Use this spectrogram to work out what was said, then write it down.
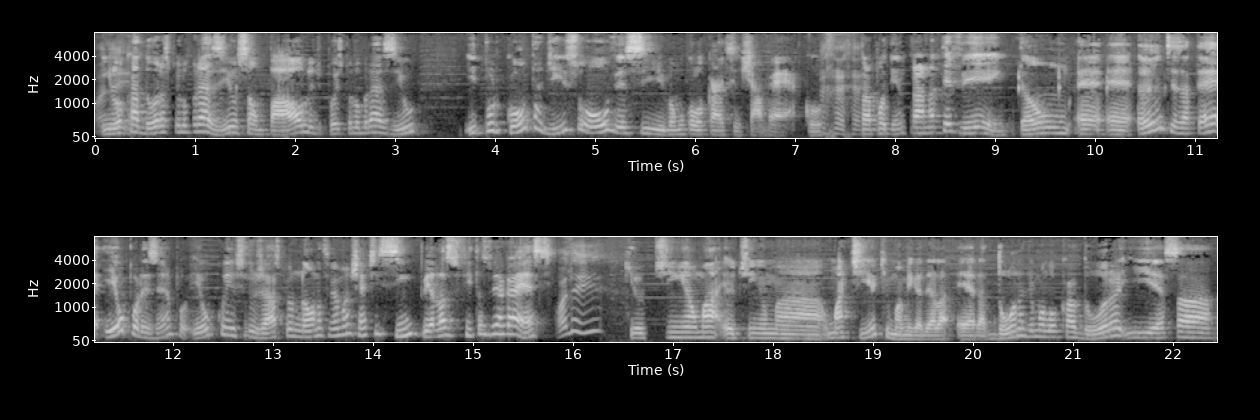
Olha em aí. locadoras pelo Brasil, São Paulo e depois pelo Brasil. E por conta disso houve esse, vamos colocar esse chaveco, para poder entrar na TV. Então, é, é, antes até, eu, por exemplo, eu conheci o Jasper não na TV Manchete, sim pelas fitas VHS Olha aí. Que eu tinha uma eu tinha uma, uma tia que uma amiga dela era dona de uma locadora e essa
